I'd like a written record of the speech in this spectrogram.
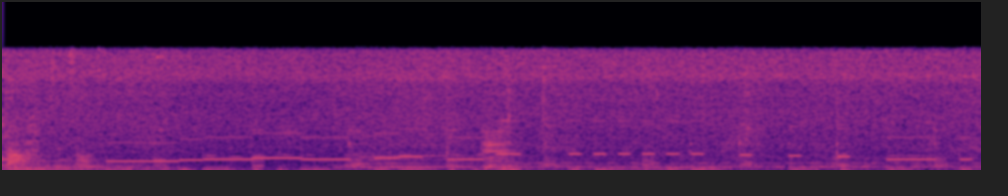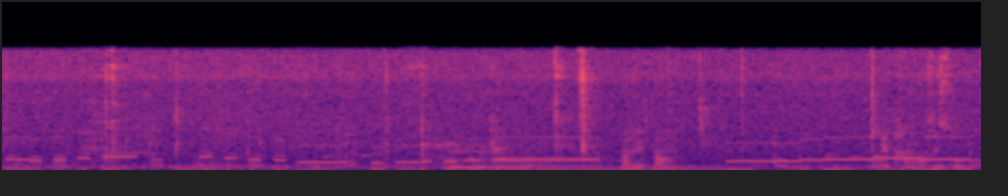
와, 고맙다, 진짜. 음. 음. 맛있다. 이밥 맛있어.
